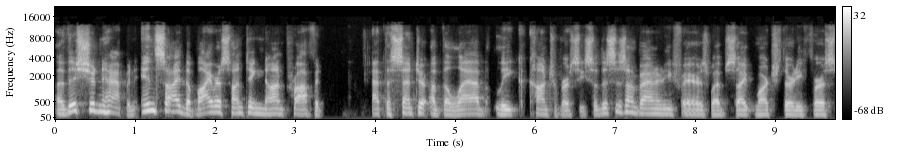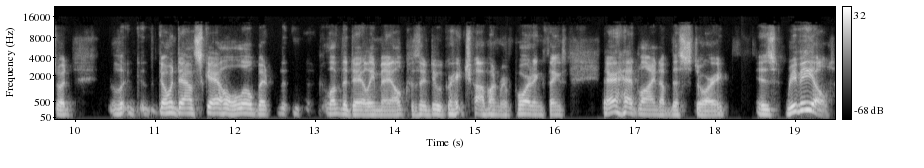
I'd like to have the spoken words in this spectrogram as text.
Uh, this shouldn't happen. Inside the virus hunting nonprofit at the center of the lab leak controversy. So this is on Vanity Fair's website, March 31st. So going down scale a little bit, love the Daily Mail because they do a great job on reporting things. Their headline of this story is revealed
